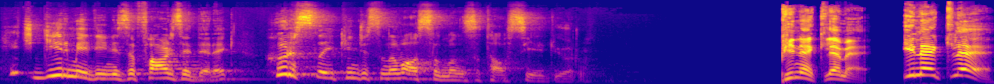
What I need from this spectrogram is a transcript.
hiç girmediğinizi farz ederek hırsla ikinci sınava asılmanızı tavsiye ediyorum. Pinekleme, inekle.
